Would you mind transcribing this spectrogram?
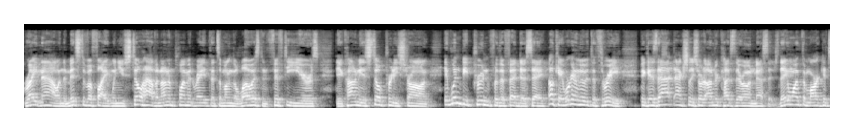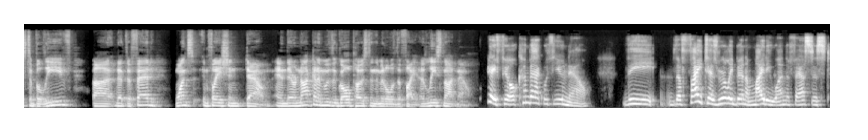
right now in the midst of a fight when you still have an unemployment rate that's among the lowest in 50 years. The economy is still pretty strong. It wouldn't be prudent for the Fed to say, okay, we're going to move it to three, because that actually sort of undercuts their own message. They want the markets to believe uh, that the Fed wants inflation down, and they're not going to move the goalpost in the middle of the fight, at least not now. Okay, Phil, come back with you now. The the fight has really been a mighty one, the fastest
